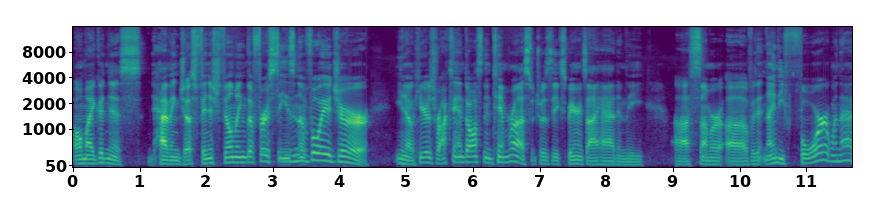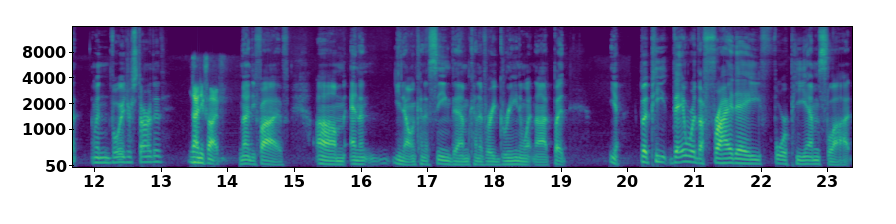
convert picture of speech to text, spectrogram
oh my goodness, having just finished filming the first season of Voyager. You know, here's Roxann Dawson and Tim Russ, which was the experience I had in the uh, summer of was it '94 when that when Voyager started? '95. '95 um, and you know, and kind of seeing them kind of very green and whatnot. But yeah, but Pete, they were the Friday 4 p.m. slot.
